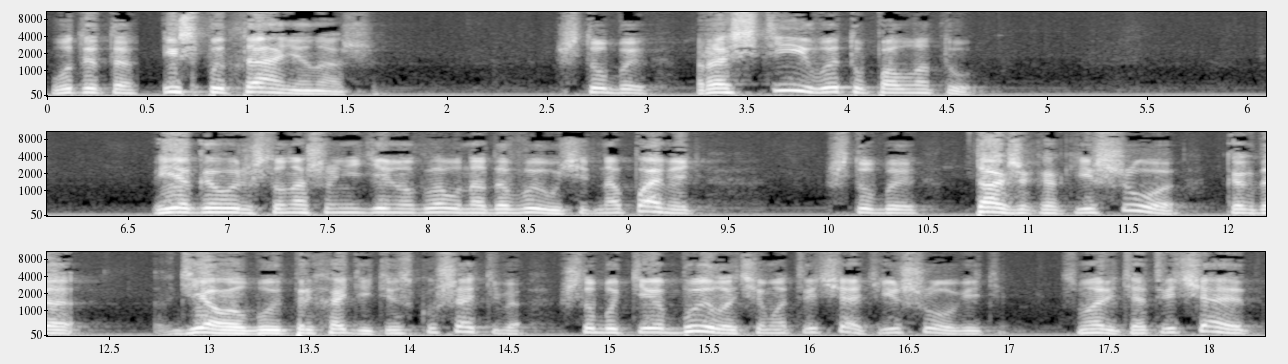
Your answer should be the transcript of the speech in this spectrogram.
вот это испытание наше, чтобы расти в эту полноту. И я говорю, что нашу недельную главу надо выучить на память, чтобы так же, как Иешуа, когда дьявол будет приходить искушать тебя, чтобы тебе было чем отвечать. Иешуа ведь, смотрите, отвечает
